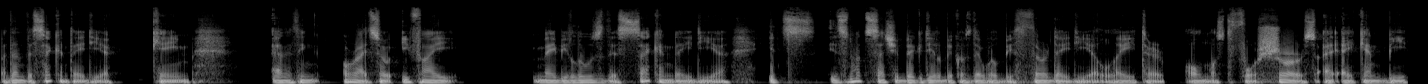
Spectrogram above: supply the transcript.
But then the second idea came, and I think, all right, so if I maybe lose this second idea, it's it's not such a big deal because there will be third idea later, almost for sure. So I, I can be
